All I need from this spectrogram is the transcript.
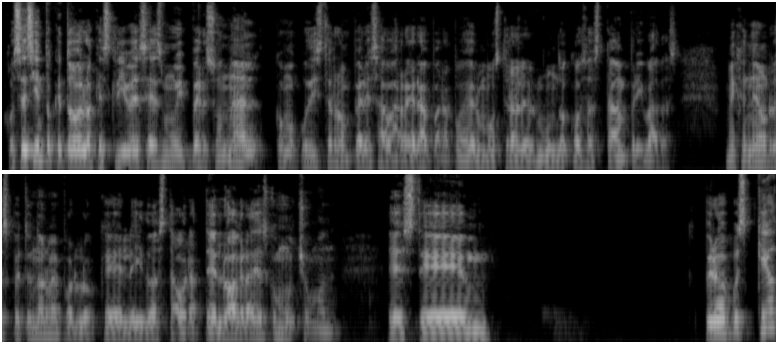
José, siento que todo lo que escribes es muy personal. ¿Cómo pudiste romper esa barrera para poder mostrarle al mundo cosas tan privadas? Me genera un respeto enorme por lo que he leído hasta ahora. Te lo agradezco mucho, Mon. Este... Pero pues, ¿qué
